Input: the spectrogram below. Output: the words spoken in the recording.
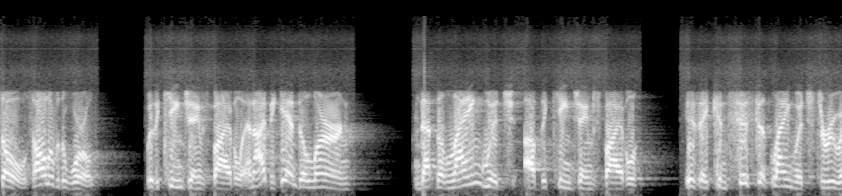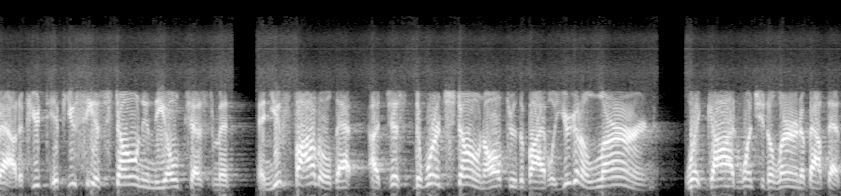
souls all over the world with the King James Bible. And I began to learn that the language of the King James Bible is a consistent language throughout. If you if you see a stone in the Old Testament and you follow that uh, just the word stone all through the Bible, you're going to learn what God wants you to learn about that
